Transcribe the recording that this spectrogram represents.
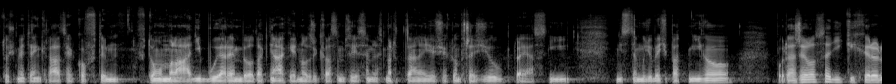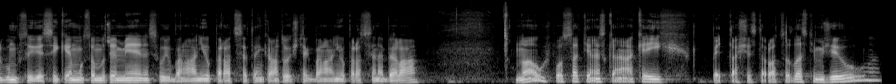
což mi tenkrát jako v, tým, v tom mládí bujarem bylo tak nějak jedno. Říkal jsem si, že jsem nesmrtelný, že všechno přežiju, to je jasný, nic nemůže být špatného. Podařilo se díky chirurgům Sigesikemu samozřejmě, dneska už banální operace, tenkrát to ještě tak banální operace nebyla. No a už v podstatě dneska nějakých 25 let s tím žiju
